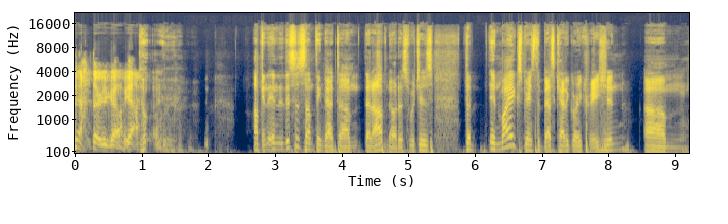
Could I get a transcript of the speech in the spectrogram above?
yeah, there you go. Yeah. and, and, this is something that um, that I've noticed, which is the in my experience, the best category creation um,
